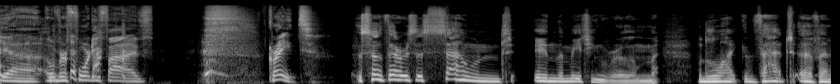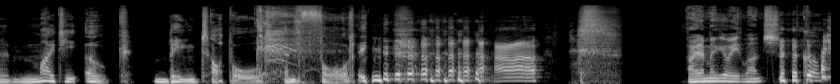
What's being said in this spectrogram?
yeah, over 45. Great. So there is a sound in the meeting room like that of a mighty oak being toppled and falling. All right, I'm going to go eat lunch. Cool.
